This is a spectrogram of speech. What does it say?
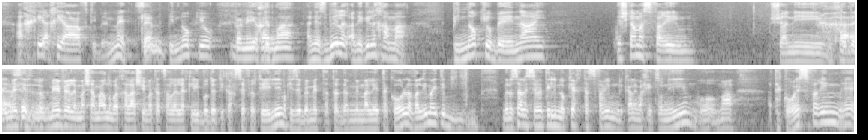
הכי, הכי אהבתי, באמת. כן? פינוקיו... במיוחד מה? אני אסביר, אני אגיד לך מה. פינוקיו בעיניי, יש כמה ספרים שאני, אתה יודע, לא, מעבר למה שאמרנו בהתחלה, שאם אתה צריך ללכת להיבודד, תיקח ספר תהילים, כי זה באמת, אתה ממלא את הכל, אבל אם הייתי, בנוסף לספר תהילים, לוקח את הספרים, נקרא להם החיצוניים, או מה, אתה קורא ספרים אה,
